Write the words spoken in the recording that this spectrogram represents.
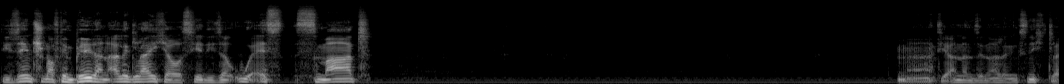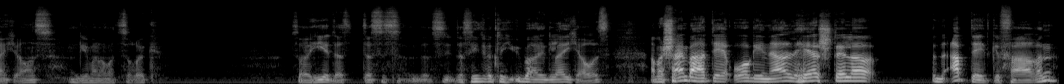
Die sehen schon auf den Bildern alle gleich aus. Hier dieser US Smart. Na, die anderen sehen allerdings nicht gleich aus. Dann gehen wir nochmal zurück. So, hier, das, das, ist, das, das sieht wirklich überall gleich aus. Aber scheinbar hat der Originalhersteller ein Update gefahren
